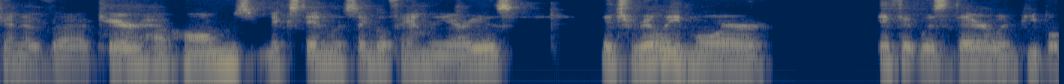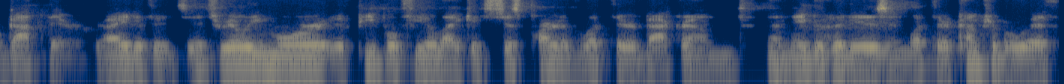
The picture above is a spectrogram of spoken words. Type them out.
kind of uh, care homes mixed in with single family areas. It's really more if it was there when people got there, right? If it's it's really more if people feel like it's just part of what their background uh, neighborhood is and what they're comfortable with.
